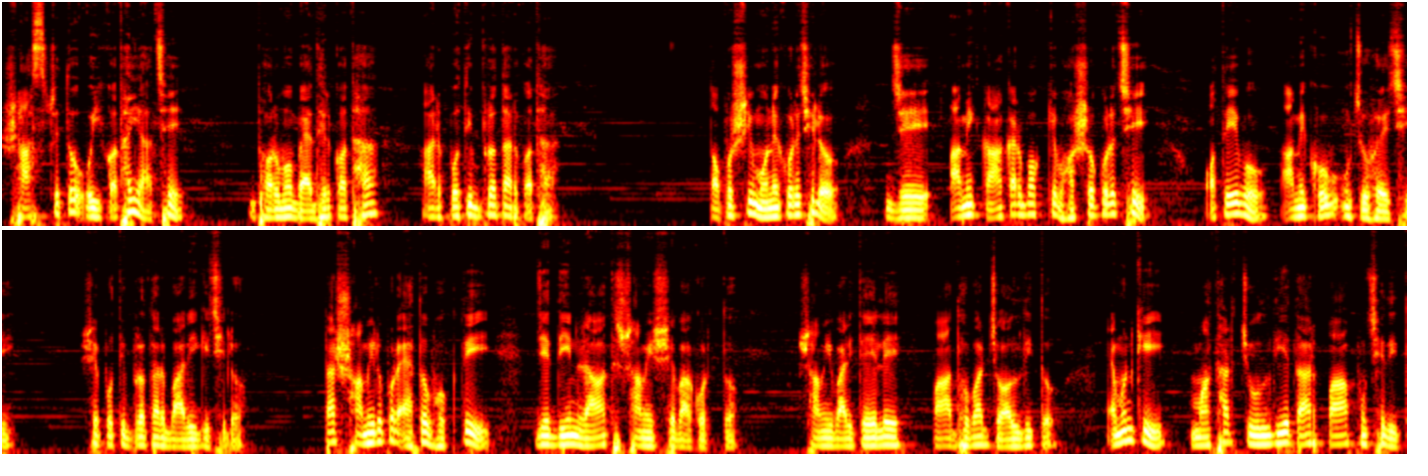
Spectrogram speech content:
শাস্ত্রে তো ওই কথাই আছে, ধর্মব্যাধের কথা আর পতিব্রতার কথা। তপস্বী মনে করেছিল যে, আমি কাক আর বককে ভস্য করেছি অতএব আমি খুব উঁচু হয়েছি। সে পতিব্রতার বাড়ি গিয়েছিল তার স্বামীর ওপর এত ভক্তি যে দিন রাত স্বামীর সেবা করত। স্বামী বাড়িতে এলে পা ধোবার জল দিত, এমনকি মাথার চুল দিয়ে তার পা পুঁছে দিত।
